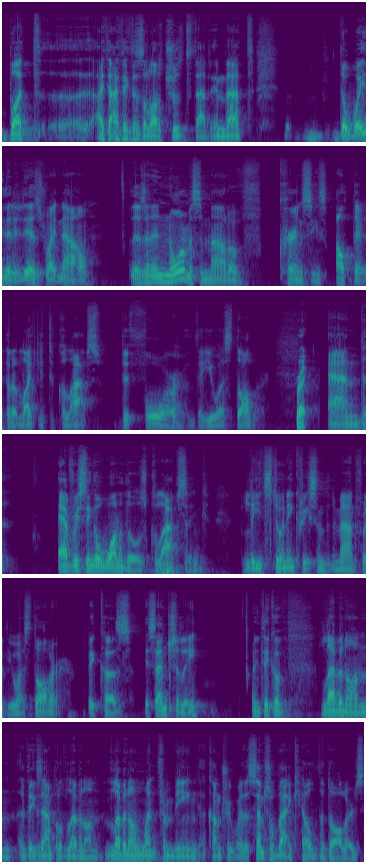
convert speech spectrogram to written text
But uh, I, th- I, think there's a lot of truth to that. In that, the way that it is right now, there's an enormous amount of currencies out there that are likely to collapse before the U.S. dollar. Right, and every single one of those collapsing leads to an increase in the demand for the U.S. dollar because essentially, when you think of Lebanon, the example of Lebanon, Lebanon went from being a country where the central bank held the dollars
